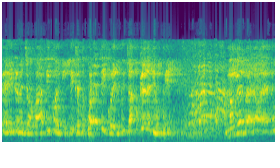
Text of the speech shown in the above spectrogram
تیری تو میں چوکات ہی کوئی نہیں، لکھت پڑھتی کوئی نہیں، تو جم کے نہیں ہوں گے منگل پیدا ہوا تو؟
